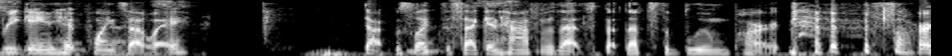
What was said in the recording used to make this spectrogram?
regain two hit points that way. That was like the second half of that, but that's the bloom part. Sorry.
